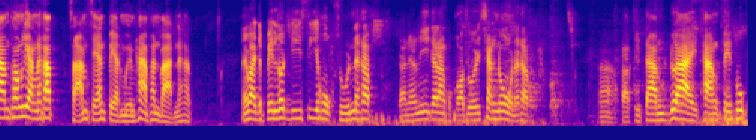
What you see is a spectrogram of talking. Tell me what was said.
ตามท้องเรื่องนะครับสามแสนแปดหมื่นห้าพันบาทนะครับ ไม่ว่าจะเป็นรถ DC 60 นะครับการนี้กำลังประกอบโดยช่างโน่นะครับฝากติดตามด้วยทาง Facebook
